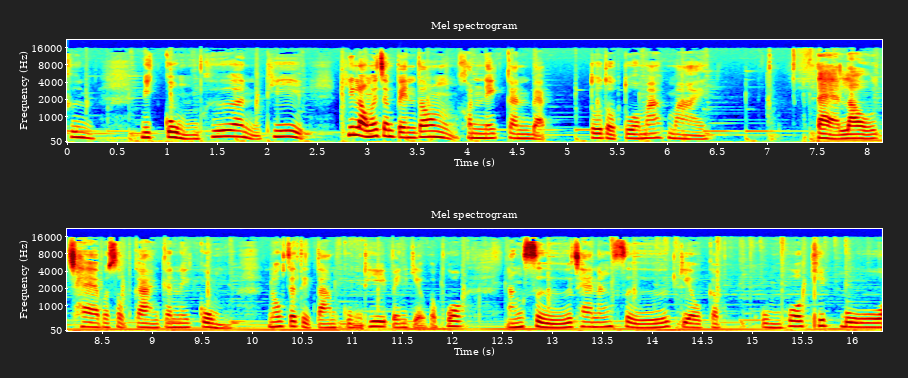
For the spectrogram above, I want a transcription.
ขึ้น มีกลุ่มเพื่อนที่ที่เราไม่จำเป็นต้อง connect กันแบบตัวต่อตัวมากมาย แต่เราแชร์ประสบการณ์กันในกลุ่ม นกจะติดตามกลุ่มที่เป็นเกี่ยวกับพวกหนังสือแชร์หนังสือเกี่ยวกับ กลุ่มพวกคิดบว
